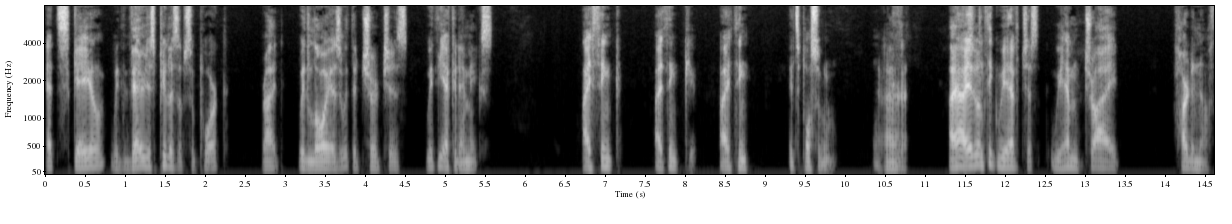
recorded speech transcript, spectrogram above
at scale with various pillars of support, right? With lawyers, with the churches, with the academics, I think, I think, I think it's possible. Uh, I, I don't think we have just, we haven't tried hard enough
